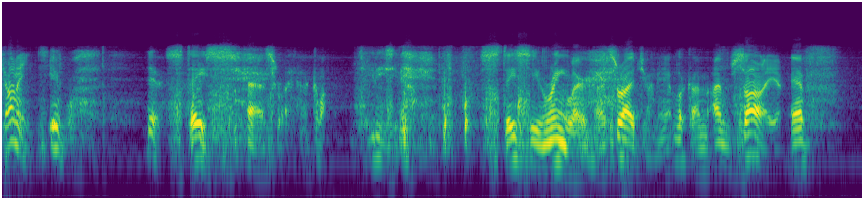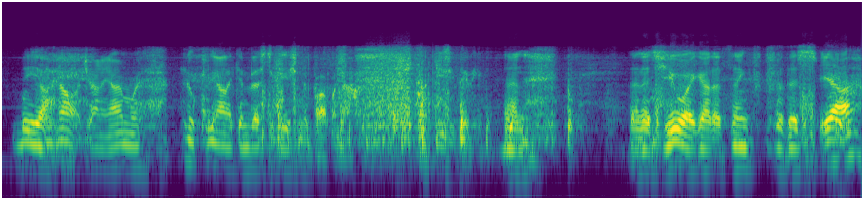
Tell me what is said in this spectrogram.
Johnny. Here. Stace. That's right. Now, come on. Take it easy now. Stacy Ringler. That's right, Johnny. Look, I'm I'm sorry. FBI. No, Johnny, I'm with Nucleonic Investigation Department now. Easy, baby. Then, then it's you I gotta thank for this. Yeah?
